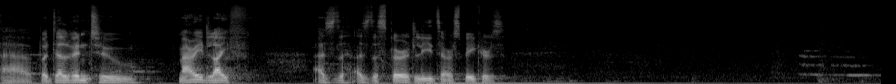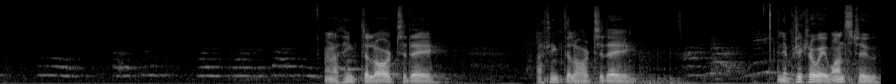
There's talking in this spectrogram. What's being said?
uh, but delve into married life as the, as the Spirit leads our speakers. And I think the Lord today, I think the Lord today, in a particular way, wants to,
